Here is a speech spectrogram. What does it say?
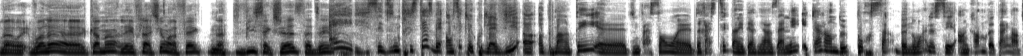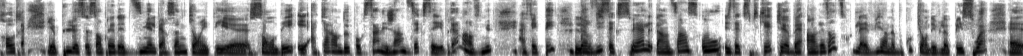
Ben oui. Voilà euh, comment l'inflation affecte notre vie sexuelle, c'est-à-dire? Hey, c'est d'une tristesse. Ben, on sait que le coût de la vie a augmenté euh, d'une façon drastique dans les dernières années et 42 Benoît, là, c'est en Grande-Bretagne, entre autres. Il y a plus, là, ce sont près de 10 000 personnes qui ont été sondées et à 42 les gens disaient que c'est vraiment venu affecter leur vie sexuelle dans le sens où ils expliquaient que, ben, en raison du coût de la vie, il y en a beaucoup qui ont développé soit euh,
